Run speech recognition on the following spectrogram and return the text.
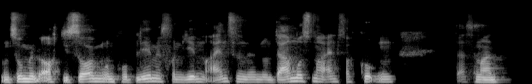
und somit auch die Sorgen und Probleme von jedem Einzelnen. Und da muss man einfach gucken, dass man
